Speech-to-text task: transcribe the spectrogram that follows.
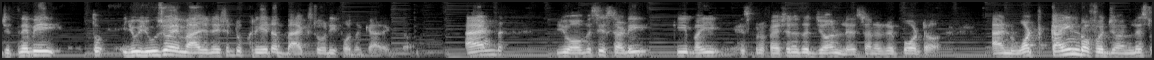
जितने भी तो you use your imagination to create a backstory for the character and you obviously study कि भाई his profession is a journalist and a reporter and what kind of a journalist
